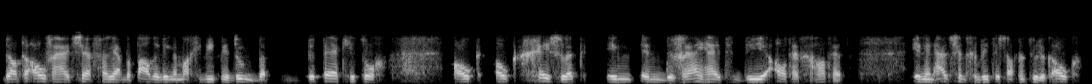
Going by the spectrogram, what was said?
Dat de overheid zegt van ja, bepaalde dingen mag je niet meer doen. Beperk je toch ook, ook geestelijk in, in de vrijheid die je altijd gehad hebt. In een uitzendgebied is dat natuurlijk ook.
